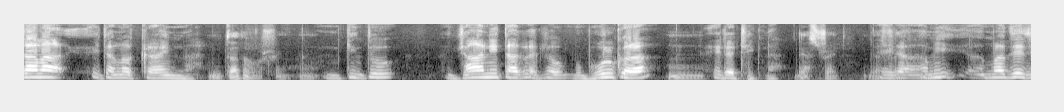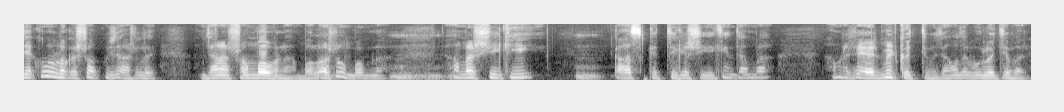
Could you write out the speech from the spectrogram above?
জানা এটা না ক্রাইম না। তা তো অবশ্যই কিন্তু জানি তার একটা ভুল করা এটা ঠিক না। এটা আমি আমরা যে যে কোনো লোকের সব কিছু আসলে জানা সম্ভব না বলা সম্ভব না। আমরা শিখি কাজ থেকে শিখি কিন্তু আমরা আমরা সেটা অ্যাডমিট করতে পারি যে আমাদের ভুল হতে পারে।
